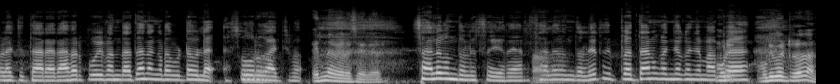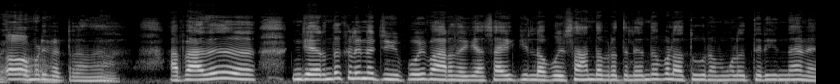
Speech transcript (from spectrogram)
உழைச்சி தாரார். அவர் போய் வந்தால் தான் எங்களை விடவில்லை சோறு காய்ச்சுவோம். என்ன வேலை செய்கிறார் சலவன் தொழில் செய்கிறார் சலவன் தொழில். இப்போ தான் கொஞ்சம் தானே ஓ முடி வெட்டுறாங்க அப்போ அது இங்கே இருந்து கிளிநொச்சி போய் வாரது ஐயா. சைக்கிளில் போய் சாந்தபுரத்துலேருந்து இவ்வளோ தூரம் உங்களுக்கு தெரியும் தானே?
